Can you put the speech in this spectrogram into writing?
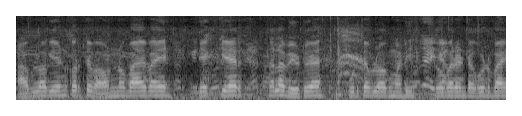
हा ब्लॉग एंड करतो भावांनो. बाय बाय टेक केअर चला भेटूया पुढच्या ब्लॉगमध्ये तोपर्यंत गुड बाय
